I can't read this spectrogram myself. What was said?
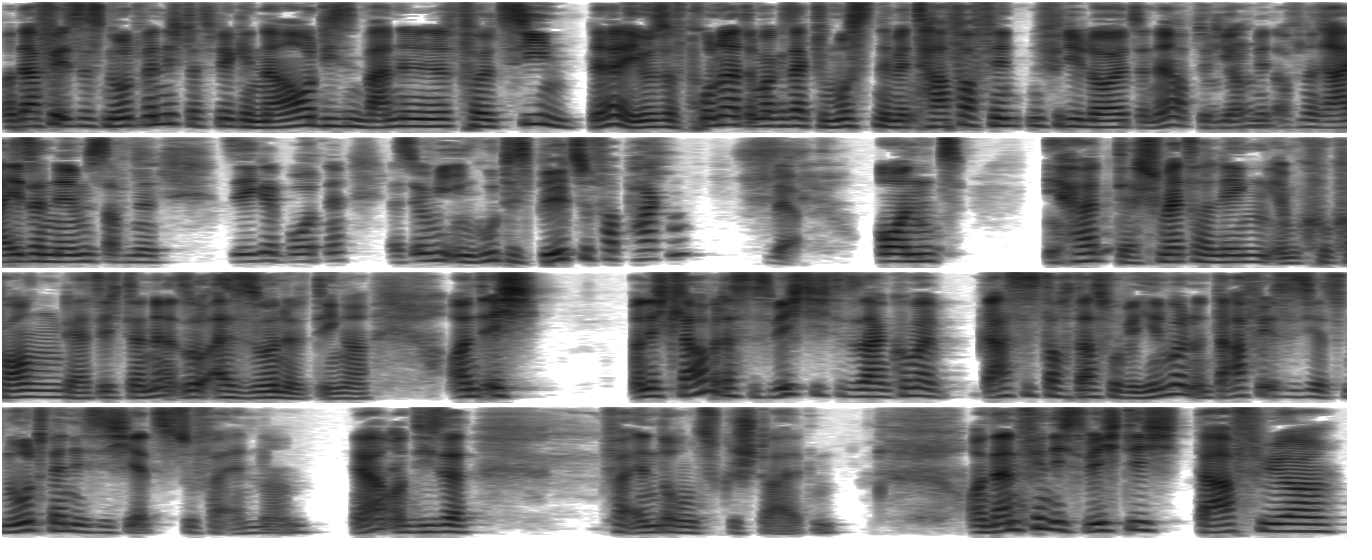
Und dafür ist es notwendig, dass wir genau diesen Wandel vollziehen. Ne? Der Josef Brunner hat immer gesagt, du musst eine Metapher finden für die Leute, ne? ob du die Mhm. auch mit auf eine Reise nimmst, auf ein Segelboot, ne? das irgendwie in ein gutes Bild zu verpacken. Ja. Und ja, der Schmetterling im Kokon, der hat sich dann, ne? so, also so eine Dinger. Und ich Und ich glaube, das ist wichtig zu sagen, guck mal, das ist doch das, wo wir hinwollen und dafür ist es jetzt notwendig, sich jetzt zu verändern. Ja, und diese Veränderung zu gestalten. Und dann finde ich es wichtig, dafür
